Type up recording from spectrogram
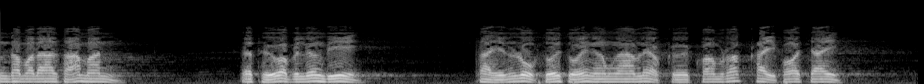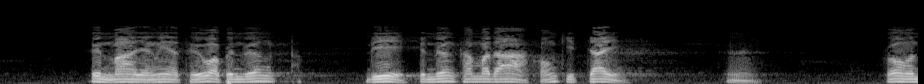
นธรรมดาสามัญก็ถือว่าเป็นเรื่องดี ถ้าเห็นรูปสวยๆ งามๆ แล้วเกิดความรักใคร่พอใจ ขึ้นมาอย่างนี้ถือว่าเป็นเรื่องดี เป็นเรื่องธรรมดาของจิตใจเพราะมัน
